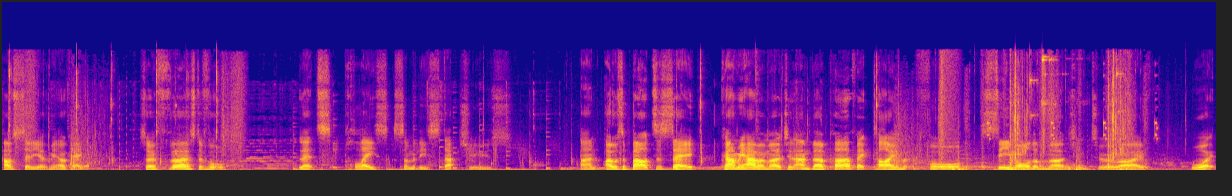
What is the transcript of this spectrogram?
How silly of me. Okay. So first of all, let's place some of these statues. And I was about to say, can we have a merchant and the perfect time for Seymour the merchant to arrive? What?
